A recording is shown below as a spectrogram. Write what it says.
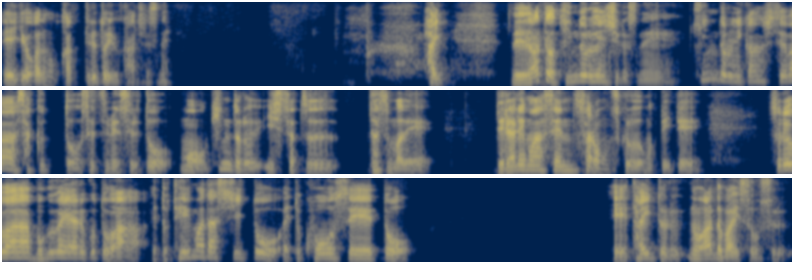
営業が乗っかってるという感じですね。はい。で、あとは Kindle 編集ですね。Kindle に関してはサクッと説明すると、もう Kindle 一冊出すまで出られませんサロンを作ろうと思っていて、それは僕がやることは、えっと、テーマ出しと、えっと、構成と、えー、タイトルのアドバイスをする。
